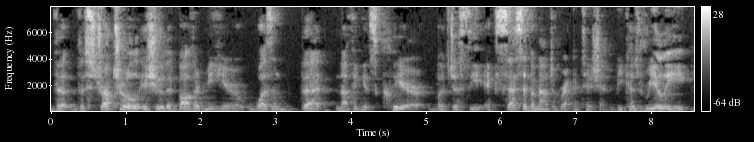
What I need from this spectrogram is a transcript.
The the structural issue that bothered me here wasn't that nothing is clear, but just the excessive amount of repetition. Because really,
